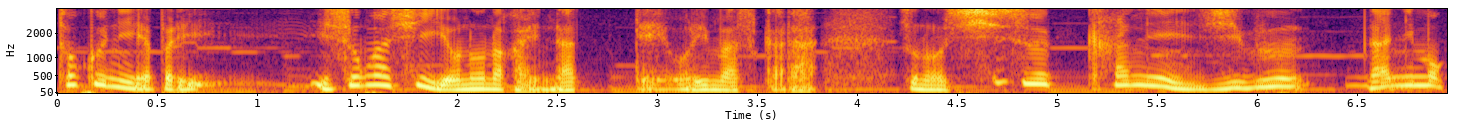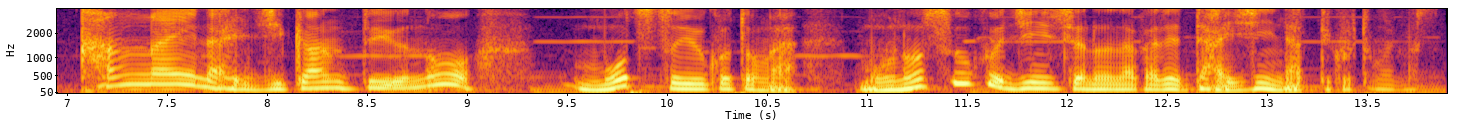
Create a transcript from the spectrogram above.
特にやっぱり忙しい世の中になっておりますからその静かに自分何も考えない時間というのを持つということがものすごく人生の中で大事になってくると思います。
